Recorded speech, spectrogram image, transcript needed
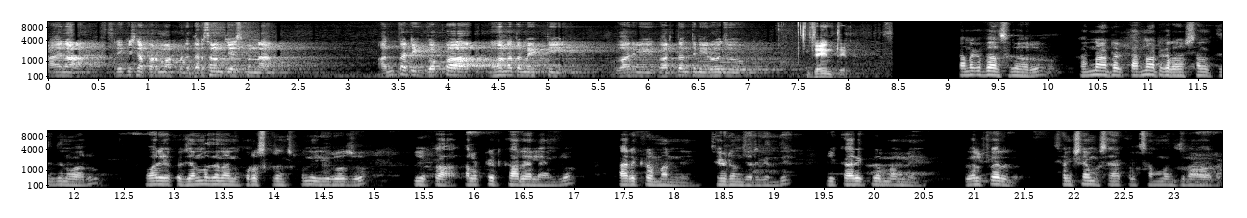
ఆయన శ్రీకృష్ణ పరమాత్మని దర్శనం చేసుకున్న అంతటి గొప్ప మహోన్నత వ్యక్తి వారి వర్ధంతిని ఈరోజు జయంతి. కనకదాస్ గారు కర్ణాటక కర్ణాటక రాష్ట్రానికి చెందినవారు వారి యొక్క జన్మదినాన్ని పురస్కరించుకుని ఈరోజు ఈ యొక్క కలెక్టరేట్ కార్యాలయంలో కార్యక్రమాన్ని చేయడం జరిగింది. ఈ కార్యక్రమాన్ని వెల్ఫేర్ సంక్షేమ శాఖకు సంబంధించిన వారు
